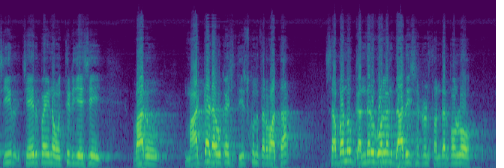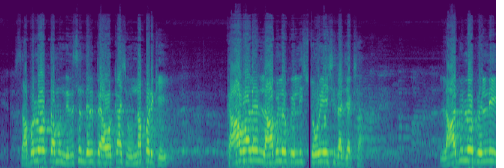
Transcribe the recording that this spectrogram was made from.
చీర్ చేరుపైన ఒత్తిడి చేసి వారు మాట్లాడే అవకాశం తీసుకున్న తర్వాత సభను గందరగోళానికి దాదీసినటువంటి సందర్భంలో సభలో తమ నిరసన తెలిపే అవకాశం ఉన్నప్పటికీ కావాలని లాబీలోకి వెళ్ళి షో చేసిరు అధ్యక్ష. లాబీలోకి వెళ్ళి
